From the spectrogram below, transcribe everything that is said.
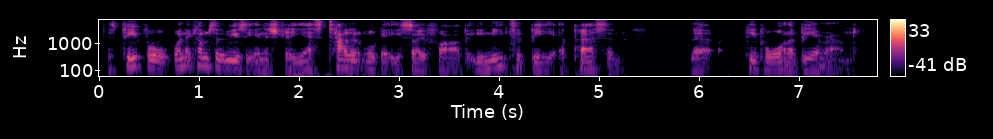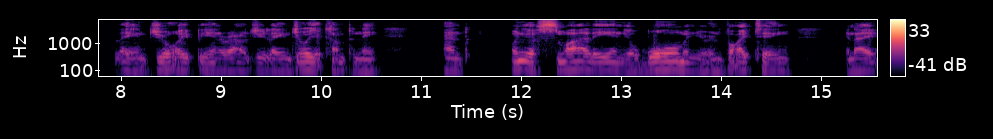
because people, when it comes to the music industry, yes, talent will get you so far, but you need to be a person that people want to be around. They enjoy being around you, they enjoy your company. And when you're smiley and you're warm and you're inviting, you know,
